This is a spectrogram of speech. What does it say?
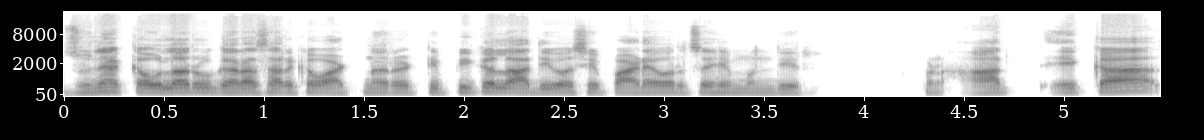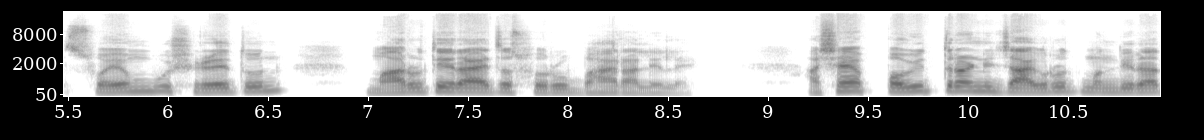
जुन्या कौलारू घरासारखं वाटणारं टिपिकल आदिवासी पाड्यावरचं हे मंदिर पण आत एका स्वयंभू शिळेतून मारुती रायाचं स्वरूप बाहेर आलेलं आहे. अशा या पवित्र आणि जागृत मंदिरात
